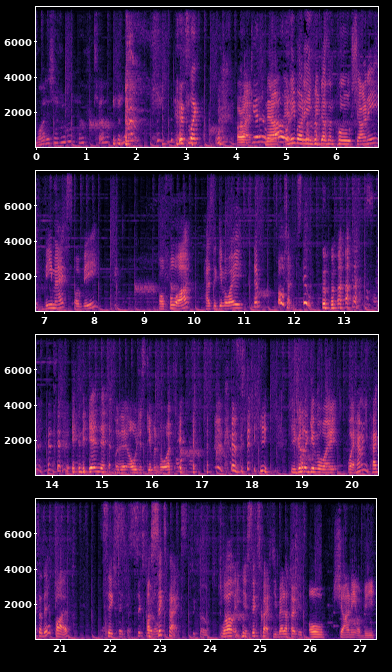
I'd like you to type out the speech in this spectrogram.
why does everyone have a it's like, All right. Get it Now, rolling. anybody who doesn't pull shiny V Max or V or full art has to give away the Boltund still. In the end, they're, they're all just given away because you, you got to give away. Wait, how many packs are there? Five, six, Six oh, total. packs. Six total. Well, in your six packs, you better hope it's all shiny or V.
